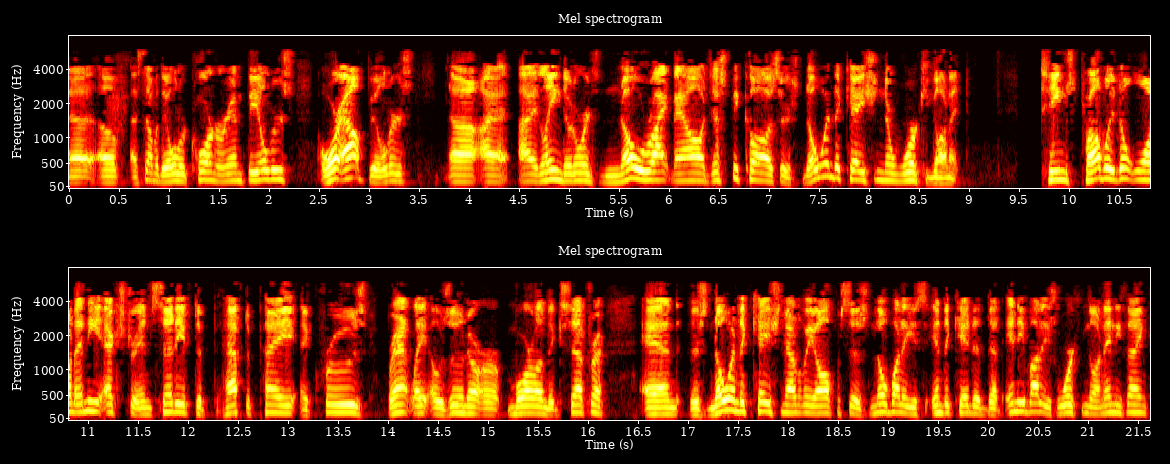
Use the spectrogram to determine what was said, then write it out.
uh, of uh, some of the older corner infielders or outfielders. Uh, I, I lean towards no right now just because there's no indication they're working on it. Teams probably don't want any extra incentive to have to pay a Cruz, Brantley, Ozuna, or Moreland, etc. And there's no indication out of the offices. Nobody's indicated that anybody's working on anything.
